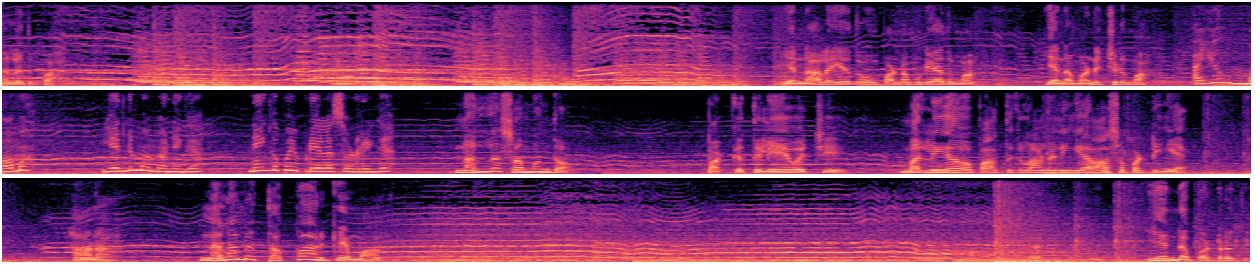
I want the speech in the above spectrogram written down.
நல்லதுப்பா. என்னால எதுவும் பண்ண முடியாதுமா என்னை மன்னிச்சிடுமா ஐயோ மாமா என்ன மாமா நீங்க? நீங்க போய் இப்படி எல்லாம் சொல்றீங்க? நல்ல சம்பந்தம். பக்கத்திலேயே வச்சு மல்லிகாவை பார்த்துக்கலான்னு நீங்க ஆசைப்பட்டீங்க. ஆனா நிலைமை தப்பா இருக்கேம்மா. என்ன பண்றது?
